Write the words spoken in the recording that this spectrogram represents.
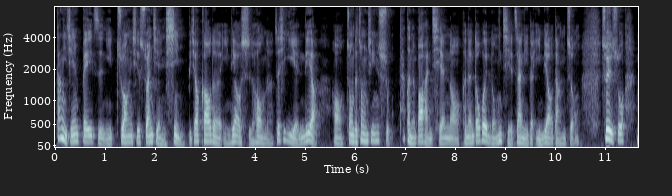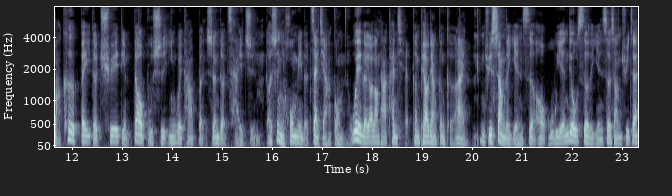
当你今天杯子你装一些酸碱性比较高的饮料时候呢，这些颜料。哦，中的重金属，它可能包含铅哦，可能都会溶解在你的饮料当中。所以说，马克杯的缺点倒不是因为它本身的材质，而是你后面的再加工。为了要让它看起来更漂亮、更可爱，你去上的颜色哦，五颜六色的颜色上去，在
